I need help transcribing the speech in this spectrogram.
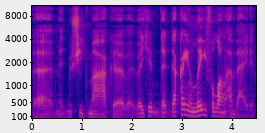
uh, met muziek maken. Weet je, daar kan je een leven lang aan wijden.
